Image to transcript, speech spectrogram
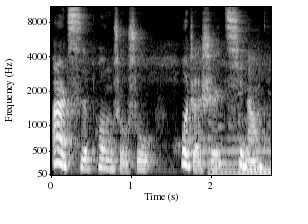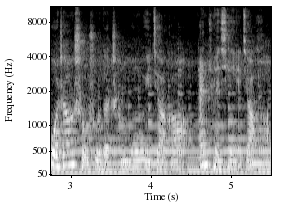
二次 POM 手术或者是气囊扩张手术的成功率较高，安全性也较好。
